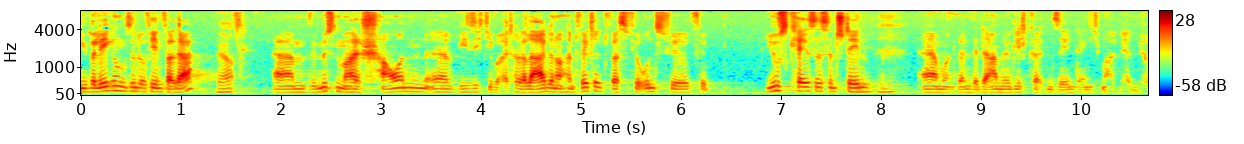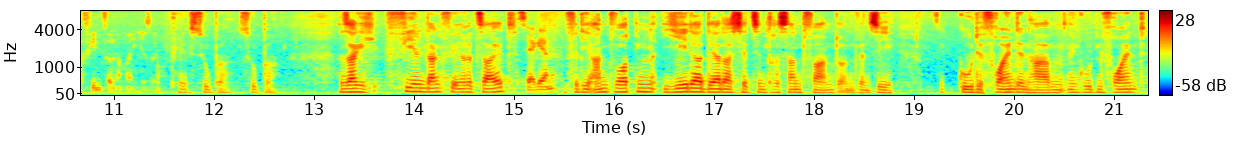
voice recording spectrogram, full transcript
Die Überlegungen sind auf jeden Fall da. Ja. Ähm, wir müssen mal schauen, äh, wie sich die weitere Lage noch entwickelt, was für uns für, für Use Cases entstehen. Mhm, mhm. Ähm, und wenn wir da Möglichkeiten sehen, denke ich mal, werden wir auf jeden Fall nochmal hier sein. Okay, super, super. Dann sage ich vielen Dank für Ihre Zeit. Sehr gerne. Für die Antworten. Jeder, der das jetzt interessant fand und wenn Sie eine gute Freundin haben, einen guten Freund,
